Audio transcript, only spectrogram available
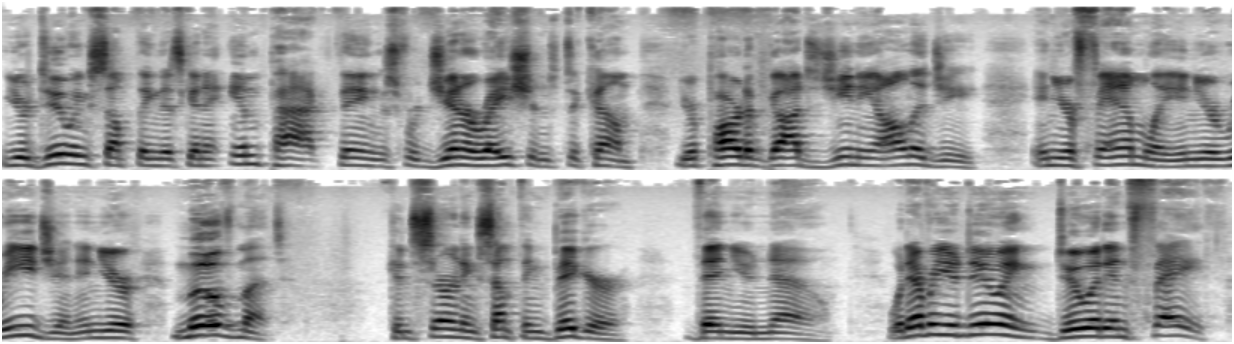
you're doing something that's going to impact things for generations to come. You're part of God's genealogy in your family, in your region, in your movement concerning something bigger than you know. Whatever you're doing, do it in faith.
